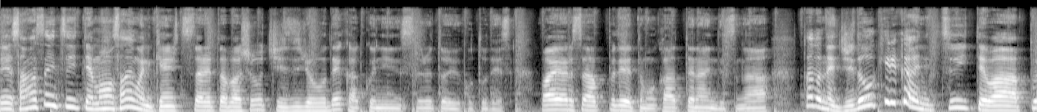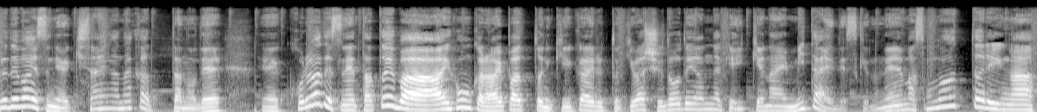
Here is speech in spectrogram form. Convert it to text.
で探すについても最後に検出された場所を地図上で確認するということです。ワイヤレスアップデートも変わってないんですが、ただね、自動切り替えについては Apple デバイスには記載がなかったので、え、これはですね、例えば iPhone から iPad に切り替えるときは手動でやんなきゃいけないみたいですけどね、まあ、そのあたりが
